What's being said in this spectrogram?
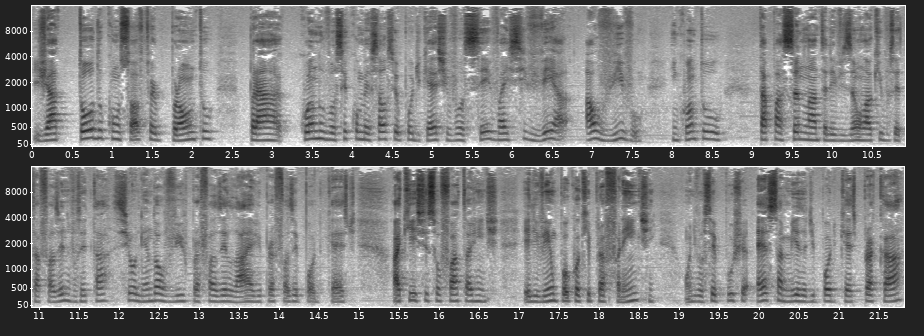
Já todo com software pronto para quando você começar o seu podcast, você vai se ver ao vivo. Enquanto tá passando lá na televisão, lá o que você está fazendo, você está se olhando ao vivo para fazer live, para fazer podcast. Aqui esse sofá, tá, gente? Ele vem um pouco aqui para frente, onde você puxa essa mesa de podcast para cá.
